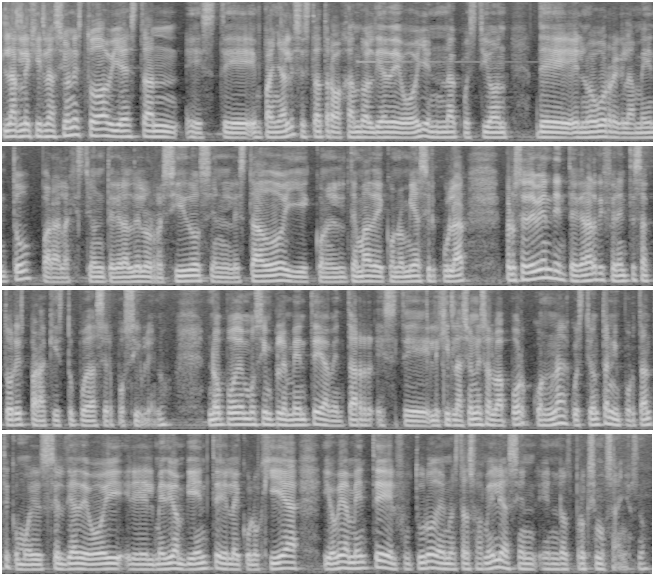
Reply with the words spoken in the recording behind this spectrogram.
Las legislaciones todavía están este, en pañales, se está trabajando al día de hoy en una cuestión del nuevo reglamento para la gestión integral de los residuos en el Estado y con el tema de economía circular, pero se deben de integrar diferentes actores para que esto pueda ser posible. No, no podemos simplemente aventar este, legislaciones al vapor con una cuestión tan importante como es el día de hoy el medio ambiente, la ecología y obviamente el futuro de nuestras familias en, en los próximos años. ¿no?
